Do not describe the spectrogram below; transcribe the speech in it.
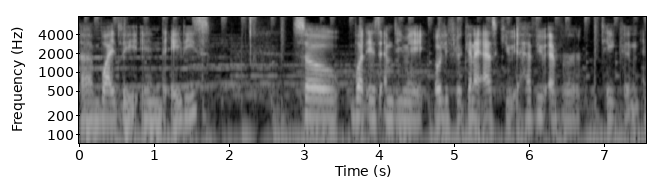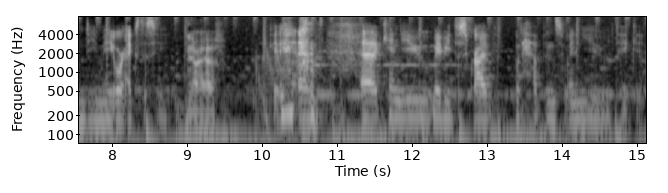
um, widely in the 80s. So, what is MDMA? Olivier, can I ask you, have you ever taken MDMA or ecstasy? Yeah, I have. Okay, and uh, can you maybe describe what happens when you take it?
